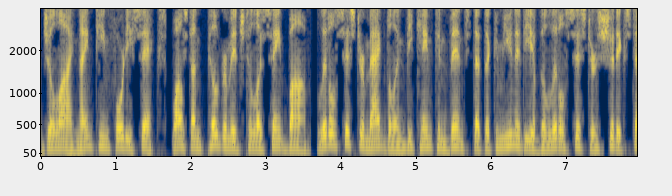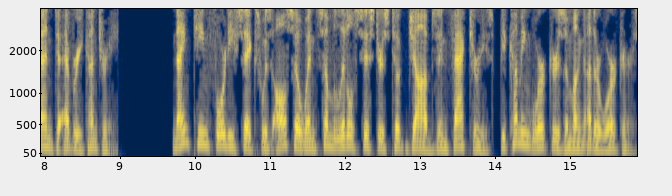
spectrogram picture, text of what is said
July 1946, whilst on pilgrimage to La Sainte-Baume, Little Sister Magdalene became convinced that the community of the Little Sisters should extend to every country. 1946 was also when some Little Sisters took jobs in factories, becoming workers among other workers.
